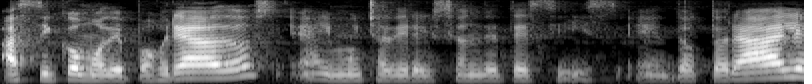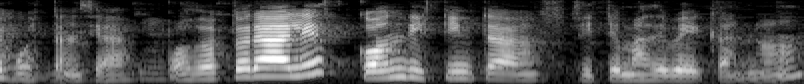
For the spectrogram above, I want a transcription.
así como de posgrados. Hay mucha dirección de tesis eh, doctorales o estancias postdoctorales con distintos sistemas de becas, ¿no?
